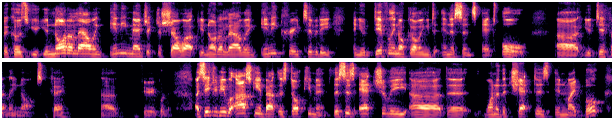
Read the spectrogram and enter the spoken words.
because you, are not allowing any magic to show up. You're not allowing any creativity and you're definitely not going into innocence at all uh, you're definitely not, okay? Uh, very important. I see a few people asking about this document. This is actually uh, the one of the chapters in my book.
